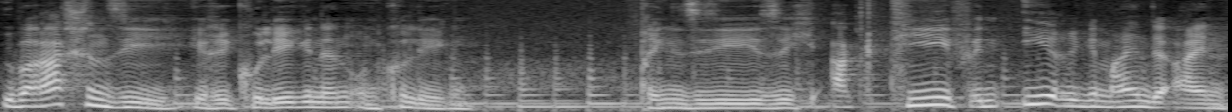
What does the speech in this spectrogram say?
Überraschen Sie Ihre Kolleginnen und Kollegen. Bringen Sie sich aktiv in Ihre Gemeinde ein,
